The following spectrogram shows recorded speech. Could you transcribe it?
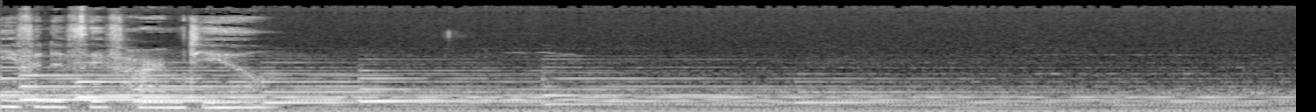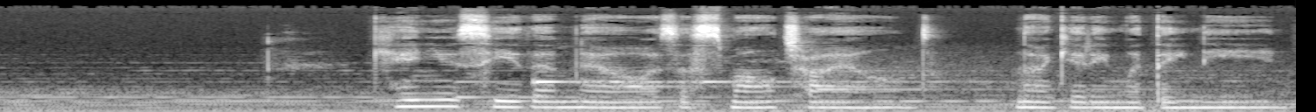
Even if they've harmed you. Can you see them now as a small child, not getting what they need?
